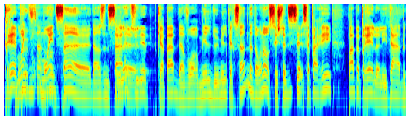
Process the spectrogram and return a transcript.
Très Moins peu, de 100, moins de 100 euh, dans une salle la euh, tulipe. capable d'avoir 1000, 2000 personnes. là. Donc non, c'est, je te dis, séparé, pas à peu près là, les tables.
